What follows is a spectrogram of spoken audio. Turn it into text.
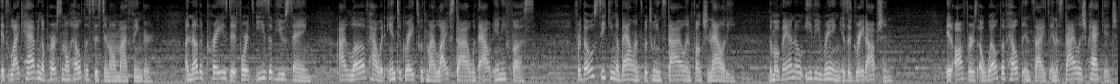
It's like having a personal health assistant on my finger. Another praised it for its ease of use, saying, I love how it integrates with my lifestyle without any fuss. For those seeking a balance between style and functionality, the Movano Evie Ring is a great option. It offers a wealth of health insights in a stylish package,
